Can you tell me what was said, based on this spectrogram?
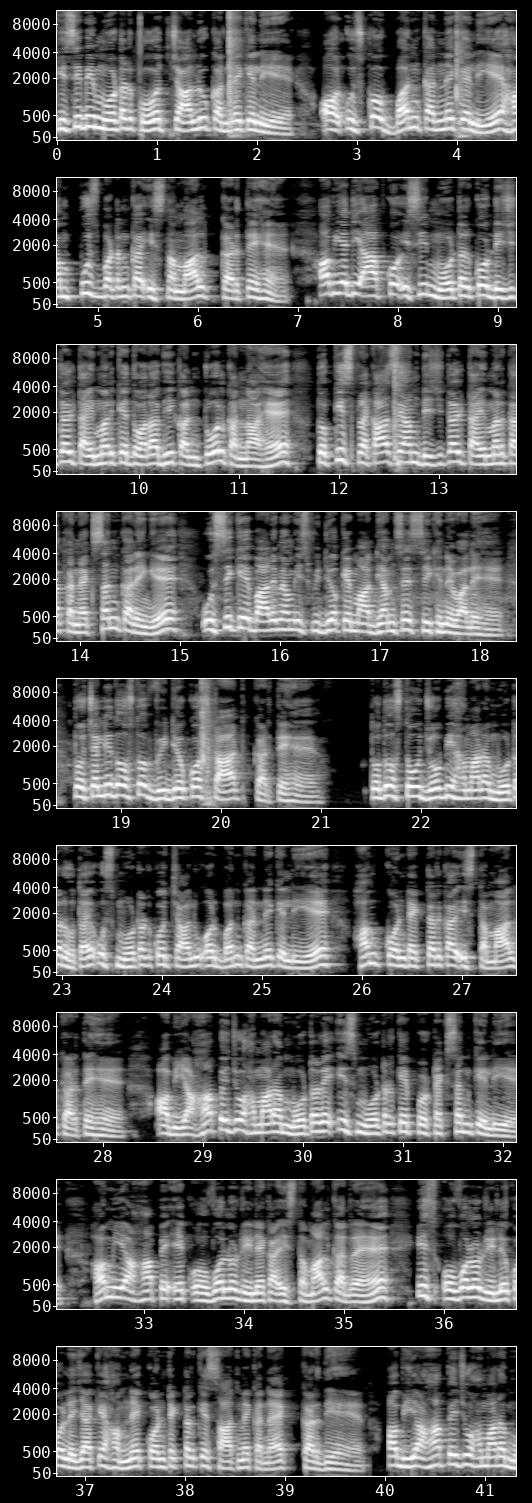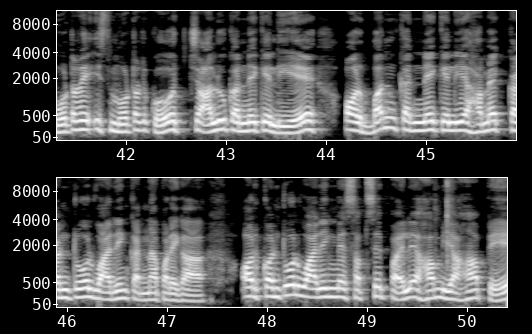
किसी भी मोटर को चालू करने के लिए और उसको बंद करने के लिए हम पुश बटन का इस्तेमाल करते हैं। अब यदि आपको इसी मोटर को डिजिटल टाइमर के द्वारा भी कंट्रोल करना है तो किस प्रकार से हम डिजिटल टाइमर का कनेक्शन करेंगे, उसी के बारे में हम इस वीडियो के माध्यम से सीखने वाले हैं। तो चलिए दोस्तों वीडियो को स्टार्ट करते हैं। तो दोस्तों, जो भी हमारा मोटर होता है, उस मोटर को चालू और बंद करने के लिए हम कॉन्टेक्टर का इस्तेमाल करते हैं। अब यहाँ पे जो हमारा मोटर है, इस मोटर के प्रोटेक्शन के लिए हम यहाँ पे एक ओवरलोड रिले का इस्तेमाल कर रहे हैं। इस ओवरलोड रिले को ले जाके हमने कॉन्टेक्टर के साथ में कनेक्ट कर दिए हैं। अब यहाँ पे जो हमारा मोटर है, इस मोटर को चालू करने के लिए और बंद करने के लिए हमें कंट्रोल वायरिंग करना पड़ेगा। और कंट्रोल वायरिंग में सबसे पहले हम यहाँ पे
